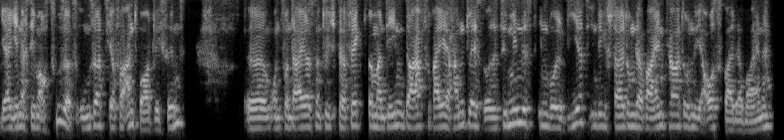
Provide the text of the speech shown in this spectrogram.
ja, je nachdem auch Zusatzumsatz ja verantwortlich sind. Äh, und von daher ist natürlich perfekt, wenn man denen da freie Hand lässt oder zumindest involviert in die Gestaltung der Weinkarte und die Auswahl der Weine,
